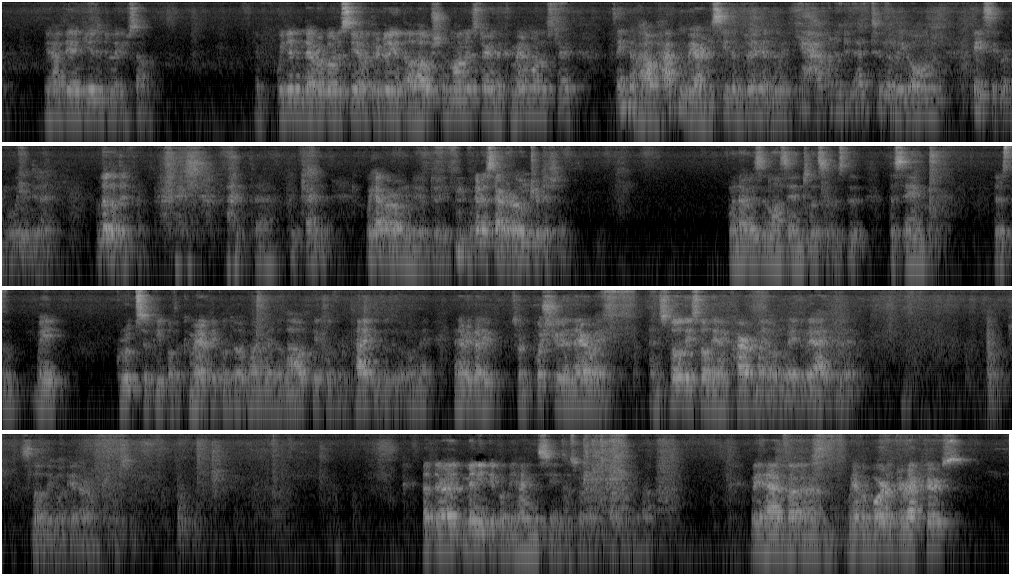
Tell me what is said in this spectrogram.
you have the idea to do it yourself. If we didn't ever go to see what they're doing at the Laotian monastery and the Khmer monastery, think of how happy we are to see them doing it, and we're like, yeah, I want to do that too, and we go home and Basically. we do it. A little different, but uh, we tried to. We have our own way of doing it. We're going to start our own tradition. When I was in Los Angeles, it was the, the same. There's the way groups of people, the Khmer people do it one way, the Lao people, the Thai people do it one way, and everybody sort of push you in their way. And slowly, slowly, I carved my own way, the way I do it. Slowly, we'll get our own. But there are many people behind the scenes, is what I was talking about. We have um, we have a board of directors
